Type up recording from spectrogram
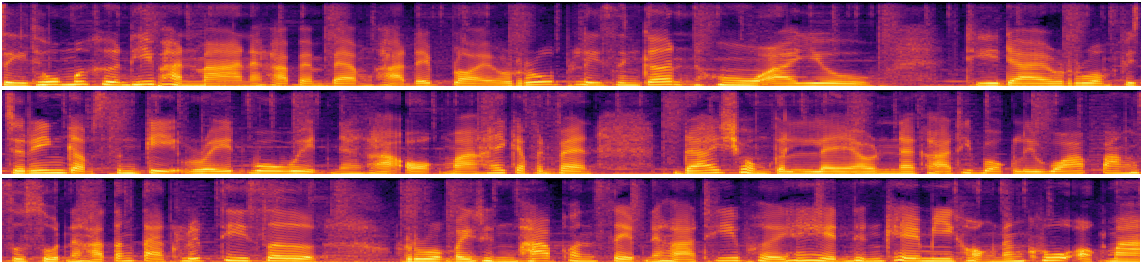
สี่ทุ่มเมื่อคืนที่ผ่านมานะคะแบมแบมค่ะได้ปล่อยรูปพรีซิงเกิล Who Are You ที่ได้รวมฟิชเชอริงกับซึงกิเรดโววิดนะคะออกมาให้กับแฟนๆ ได้ชมกันแล้วนะคะ ที่บอกเลยว่าปังสุดๆนะคะ ตั้งแต่คลิปทีเซอร์ รวมไปถึงภาพคอนเซปต์นะคะ ที่เผยให้เห็นถึงเคมีของทั้งคู่ออกมา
